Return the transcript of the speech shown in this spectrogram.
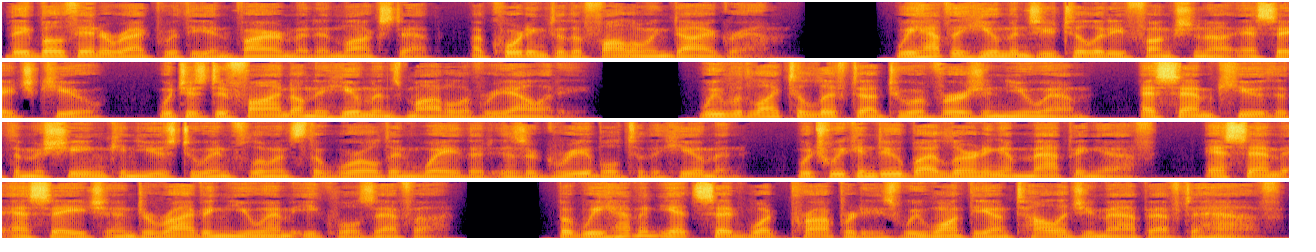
They both interact with the environment in lockstep, according to the following diagram. We have the human's utility function a SHQ, which is defined on the human's model of reality. We would like to lift out to a version UM, SMQ that the machine can use to influence the world in way that is agreeable to the human, which we can do by learning a mapping F, SMSH and deriving UM equals FA. But we haven't yet said what properties we want the ontology map F to have.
